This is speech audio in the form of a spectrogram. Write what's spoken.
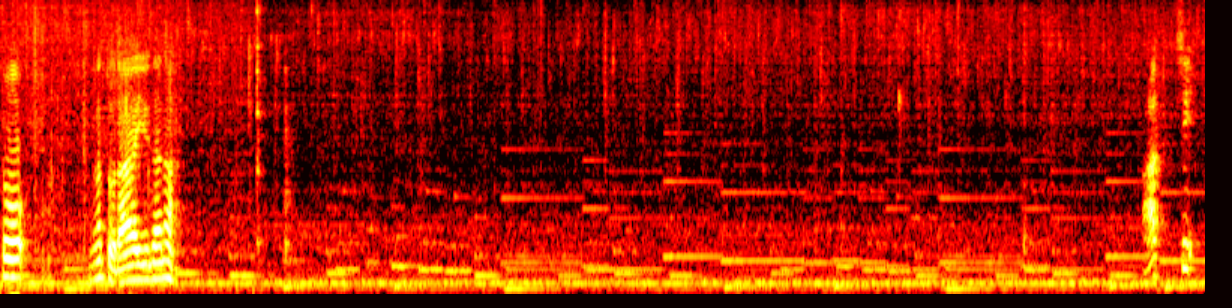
と、あとラー油だな。あっち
